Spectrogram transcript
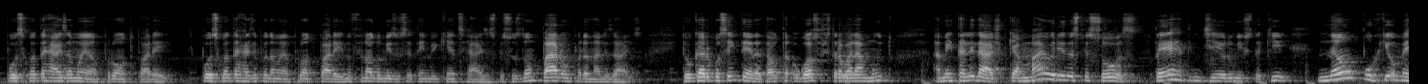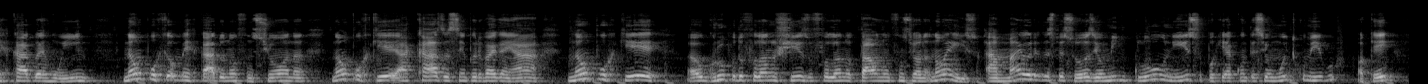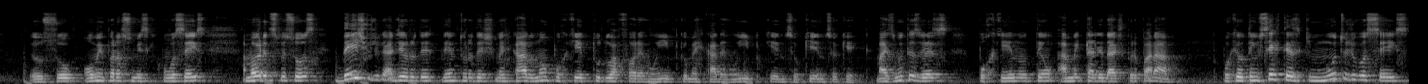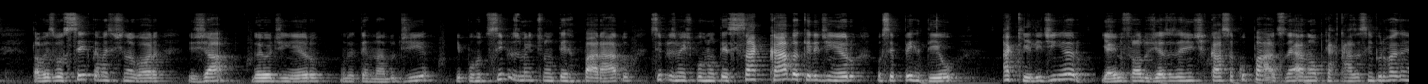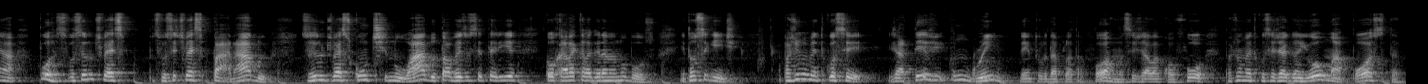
Pô, 50 reais amanhã, pronto, parei. Pô, 50 reais depois da manhã, pronto, parei. No final do mês você tem 1.500 reais. As pessoas não param para analisar isso. Então eu quero que você entenda, tá? Eu, eu gosto de trabalhar muito a mentalidade, porque a maioria das pessoas perdem dinheiro nisso daqui, não porque o mercado é ruim, não porque o mercado não funciona, não porque a casa sempre vai ganhar, não porque ah, o grupo do fulano X, o fulano tal não funciona. Não é isso. A maioria das pessoas, eu me incluo nisso porque aconteceu muito comigo, ok? Eu sou homem para assumir isso aqui com vocês. A maioria das pessoas deixa de ganhar dinheiro dentro deste mercado, não porque tudo lá fora é ruim, porque o mercado é ruim, porque não sei o que, não sei o que. Mas muitas vezes porque não tem a mentalidade preparada. Porque eu tenho certeza que muitos de vocês, talvez você que está me assistindo agora, já ganhou dinheiro um determinado dia e por simplesmente não ter parado, simplesmente por não ter sacado aquele dinheiro, você perdeu aquele dinheiro. E aí no final do dia às vezes a gente caça culpados, né? Ah, não, porque a casa sempre vai ganhar. Porra, se você não tivesse, se você tivesse parado, se você não tivesse continuado, talvez você teria colocado aquela grana no bolso. Então é o seguinte, a partir do momento que você já teve um green dentro da plataforma, seja lá qual for, a partir do momento que você já ganhou uma aposta,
